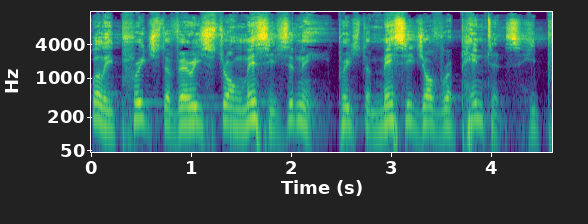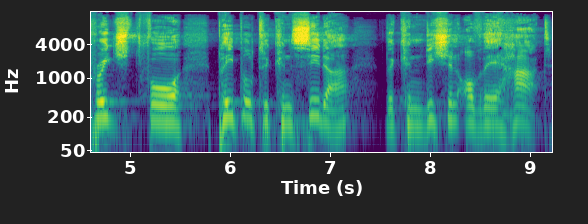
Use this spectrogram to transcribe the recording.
Well, he preached a very strong message, didn't he? He preached a message of repentance. He preached for people to consider the condition of their heart.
